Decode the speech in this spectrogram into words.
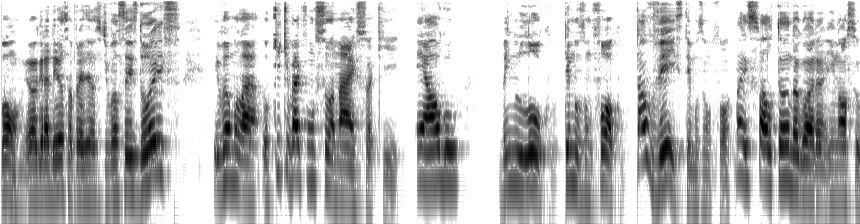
Bom, eu agradeço a presença de vocês dois. E vamos lá, o que, que vai funcionar isso aqui? É algo bem louco. Temos um foco? Talvez temos um foco. Mas faltando agora em nosso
